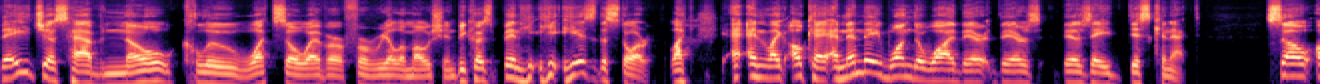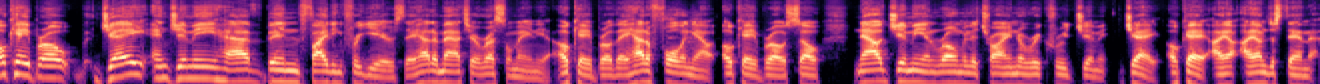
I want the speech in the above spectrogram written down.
they just have no clue whatsoever for real emotion. Because Ben, he, he, here's the story, like, and like, okay, and then they wonder why there there's there's a disconnect so, okay, bro, Jey and Jimmy have been fighting for years. They had a match at WrestleMania. Okay, bro, they had a falling out. Okay, bro. So now Jimmy and Roman are trying to recruit Jimmy. Jey. Okay, I I understand that.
